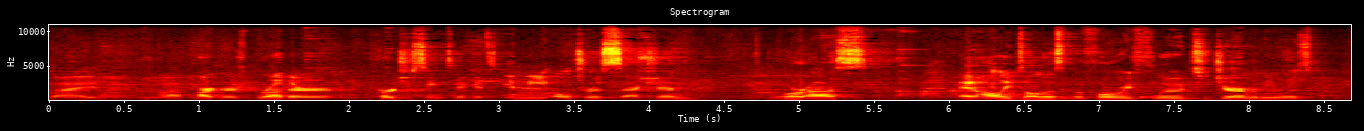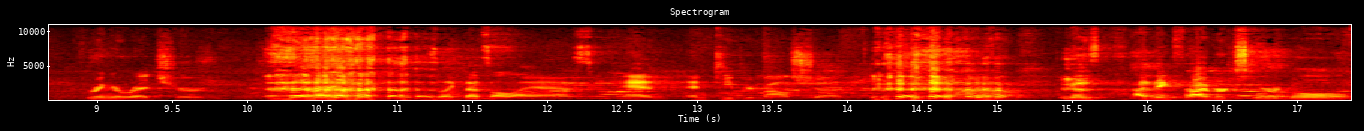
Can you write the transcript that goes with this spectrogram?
my uh, partner's brother purchasing tickets in the ultras section for us, and all he told us before we flew to Germany was bring a red shirt. He's like, that's all I ask, and and keep your mouth shut. Because I think Freiburg scored a goal,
